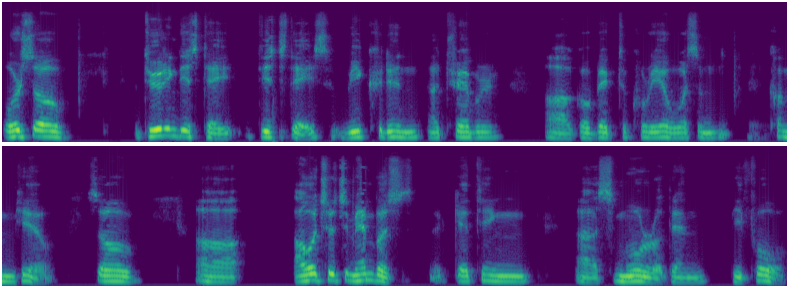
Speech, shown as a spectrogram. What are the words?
also during this day, these days, we couldn't uh, travel, uh, go back to Korea or some come here. So uh, our church members getting uh, smaller than before.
